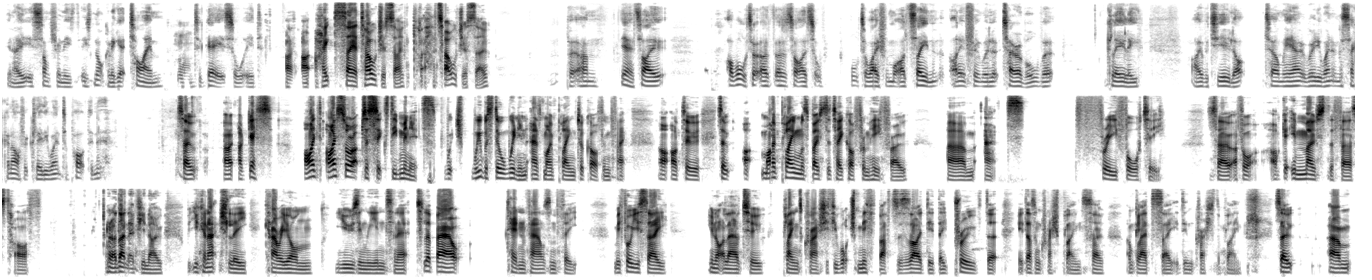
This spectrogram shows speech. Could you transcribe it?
you know it's something he's, he's not going to get time Mm. to get it sorted. I, I, I hate to say I told you so, but I told you so. But um, yeah. So I walked. I, I sort I sort of walked away from what I'd seen. I didn't think we looked terrible, but clearly, over to you lot. Tell me how it really went in the second half. It clearly went to pot, didn't it? So I, I guess I, I saw up to 60 minutes, which we were still winning as my plane took off. In fact, I'll, I'll tell you. So uh, my plane was supposed to take off from Heathrow um, at 3:40. So I thought I'll get in most of the first half. And I don't know if you know, but you can actually carry on using the internet till about 10,000 feet. Before you say you're not allowed to, planes crash. If you watch Mythbusters as I did, they proved that it doesn't crash planes. So I'm glad to say it didn't crash the plane. So um,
